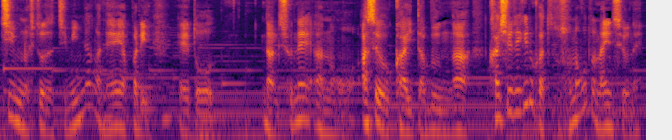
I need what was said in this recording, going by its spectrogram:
チームの人たちみんながね、やっぱり、えっ、ー、と、なんでしょうね、あの、汗をかいた分が回収できるかっていうとそんなことないんですよね。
